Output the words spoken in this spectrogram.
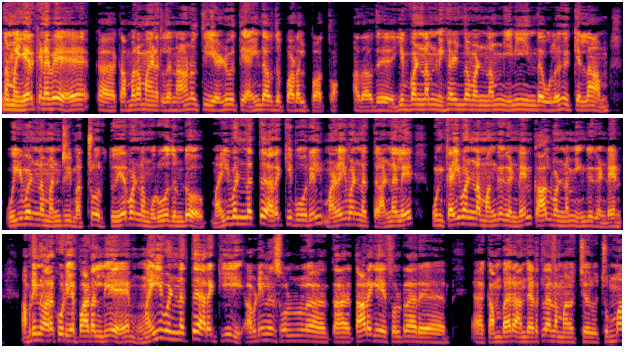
நம்ம ஏற்கனவே கம்பரமாயணத்துல கம்பராமாயணத்துல நானூத்தி எழுபத்தி ஐந்தாவது பாடல் பார்த்தோம். அதாவது இவ்வண்ணம் நிகழ்ந்த வண்ணம் இனி இந்த உலகுக்கெல்லாம் உய்வண்ணம் அன்றி மற்றோர் துயர்வண்ணம் உருவதுண்டோ மைவண்ணத்து அரக்கி போரில் மழைவண்ணத்து அண்ணலே உன் கைவண்ணம் அங்கு கண்டேன் கால்வண்ணம் இங்கு கண்டேன். அப்படின்னு வரக்கூடிய பாடல்லயே மைவண்ணத்து அரக்கி அப்படின்னு சொல் தாடகையை சொல்றாரு அஹ், கம்பர். அந்த இடத்துல நம்ம சும்மா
